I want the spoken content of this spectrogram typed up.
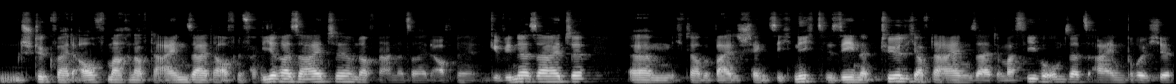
ein Stück weit aufmachen auf der einen Seite auf eine Verliererseite und auf der anderen Seite auf eine Gewinnerseite. Ähm, ich glaube, beides schenkt sich nichts. Wir sehen natürlich auf der einen Seite massive Umsatzeinbrüche,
